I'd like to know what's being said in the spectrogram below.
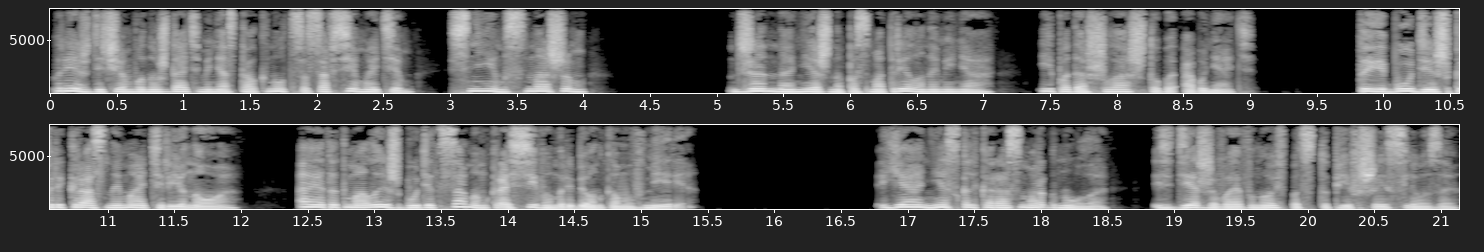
прежде чем вынуждать меня столкнуться со всем этим, с ним, с нашим...» Дженна нежно посмотрела на меня и подошла, чтобы обнять. «Ты будешь прекрасной матерью, Ноа, а этот малыш будет самым красивым ребенком в мире». Я несколько раз моргнула, сдерживая вновь подступившие слезы.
